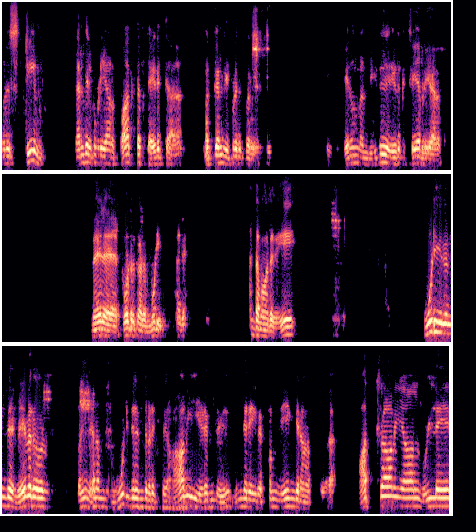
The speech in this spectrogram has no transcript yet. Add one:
ஒரு ஸ்டீம் நிறைஞ்சிருக்கக்கூடியான பாத்திரத்தை எடுத்தா மக்கள் இப்படி வருவது வெறும் அந்த இது எடுக்க செய்ய முடியாது. மேல போட்டிருக்காத முடி அது. அந்த மாதிரி. மூடியிருந்த வேவரோர் பல்கலம் மூடிதிருந்து விடுத்து ஆவி இழந்து முன்னரை வெப்பம் நீங்கினா போல ஆற்றாமையால் உள்ளே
